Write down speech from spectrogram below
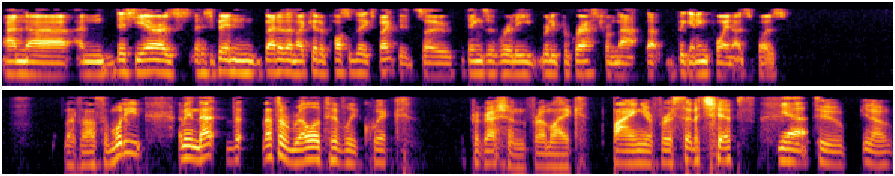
And, uh, and this year has, has been better than I could have possibly expected. So things have really, really progressed from that, that beginning point, I suppose. That's awesome. What do you, I mean, that, that that's a relatively quick progression from like buying your first set of chips yeah. to, you know,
